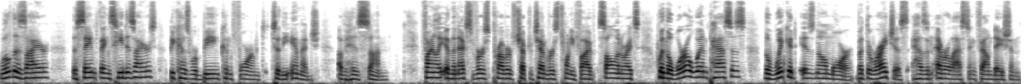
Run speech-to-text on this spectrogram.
we'll desire the same things he desires because we're being conformed to the image of his Son. Finally, in the next verse, Proverbs chapter 10, verse 25, Solomon writes, When the whirlwind passes, the wicked is no more, but the righteous has an everlasting foundation.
